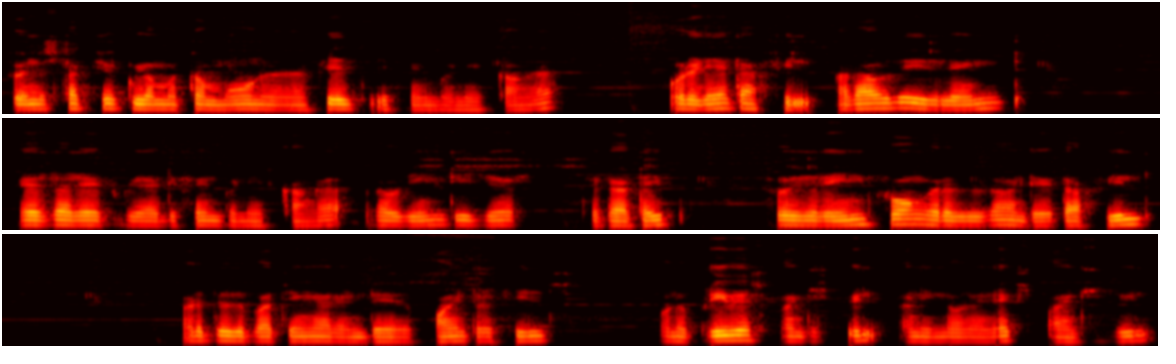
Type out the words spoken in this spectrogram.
ஸோ இந்த ஸ்ட்ரக்சருக்குள்ளே மொத்தம் மூணு ஃபீல்ட்ஸ் டிஃபைன் பண்ணியிருக்காங்க. ஒரு டேட்டா ஃபீல் அதாவது இதில் இன்ட் டேட்டா டைப் டிஃபைன் பண்ணியிருக்காங்க. அதாவது இன்டீஜர் டேட்டா டைப் ஸோ இதில் இன்ஃபோங்கிறது தான் டேட்டா ஃபீல்ட் அடுத்தது பார்த்தீங்கன்னா ரெண்டு பாயிண்டர் ஃபீல்ட்ஸ் ஒன்று ப்ரீவியஸ் பாயிண்டர் ஃபீல்ட் அண்ட் இன்னொன்று நெக்ஸ்ட் பாயிண்டர் ஃபீல்ட்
